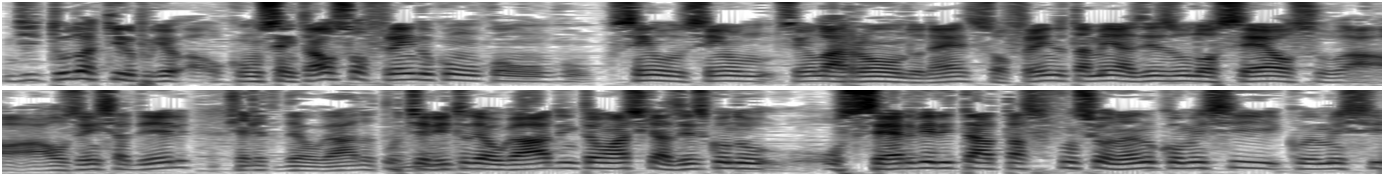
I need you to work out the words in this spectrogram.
de tudo aquilo, porque com o Central sofrendo com, com, com, sem, o, sem, o, sem o Larrondo, né? Sofrendo também, às vezes, o Lo Celso, a, a ausência dele. O Tchelito Delgado também. O Tchelito Delgado, então acho que às vezes quando o serve ele tá, tá funcionando como esse, como esse,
